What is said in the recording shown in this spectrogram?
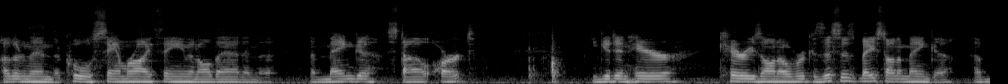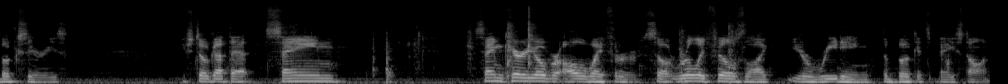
other than the cool samurai theme and all that and the, the manga style art, you get in here, carries on over, because this is based on a manga, a book series. You've still got that same same carryover all the way through. So it really feels like you're reading the book it's based on.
